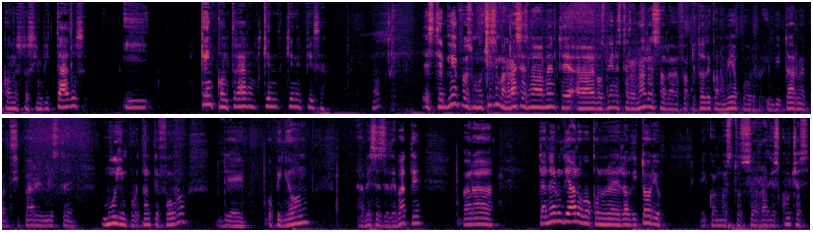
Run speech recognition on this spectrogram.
con nuestros invitados y ¿qué encontraron? ¿Quién, quién empieza? Este, bien, pues muchísimas gracias nuevamente a los bienes terrenales, a la Facultad de Economía por invitarme a participar en este muy importante foro de opinión, a veces de debate, para tener un diálogo con el auditorio y con nuestros eh, radioescuchas.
